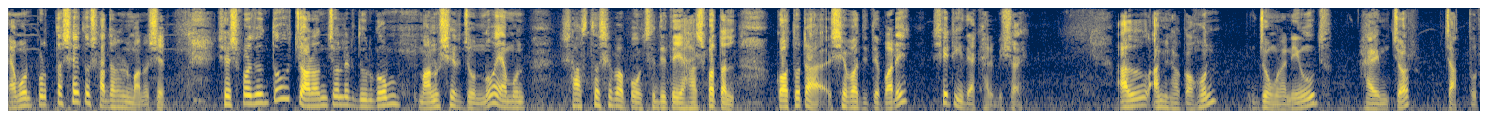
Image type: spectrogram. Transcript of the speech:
এমন প্রত্যাশাই তো সাধারণ মানুষের। শেষ পর্যন্ত চরাঞ্চলের দুর্গম মানুষের জন্য এমন স্বাস্থ্যসেবা পৌঁছে দিতে এই হাসপাতাল কতটা সেবা দিতে পারে সেটি দেখার বিষয়। আল আমিনা কহন, যমুনা নিউজ, হাইমচর, চাঁদপুর।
